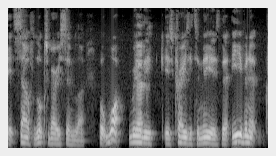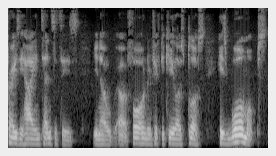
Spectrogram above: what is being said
itself looks very similar. But what really yeah. is crazy to me is that even at crazy high intensities, you know, uh, 450 kilos plus, his warm ups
